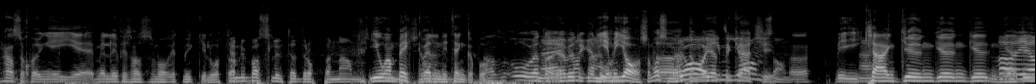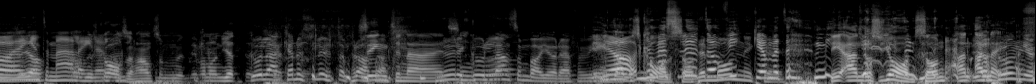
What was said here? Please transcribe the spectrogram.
Han som sjöng i eh, Melodifestivalen som har rätt mycket låtar. Kan du bara sluta droppa namn? Johan Beck var den ni tänker på. Alltså, åh vänta, Nej, jag det vet inte Jimmy. Jansson var som Ja. med. Ja, var Jimmy. Jansson. Ja. Vi Nej. kan gung gung gunga Vad, jag hänger inte med Anders längre. Karlsson, han som, det var någon jätte... Gullan, kan du sluta prata? Sing tonight. Nu är det Gullan som bara gör det här för Det är vi. inte Ja, Anders men Karlsson. Det sluta är vicka med Det är Anders Jansson, an, Jag an, sjunger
